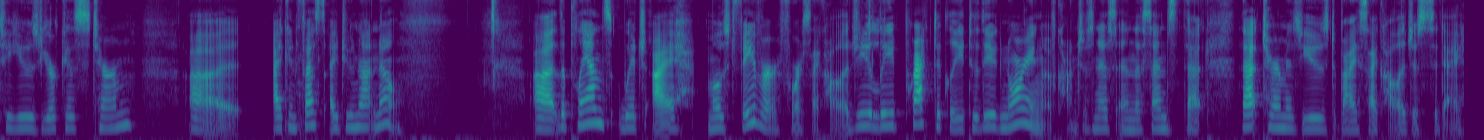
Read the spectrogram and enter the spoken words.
to use Yerkes' term? Uh, I confess I do not know. Uh, the plans which I most favor for psychology lead practically to the ignoring of consciousness in the sense that that term is used by psychologists today.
